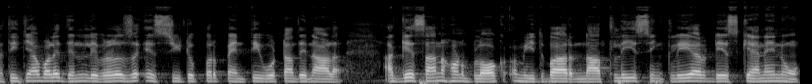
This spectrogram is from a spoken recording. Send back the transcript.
ਨਤੀਜਿਆਂ ਵਾਲੇ ਦਿਨ ਲਿਬਰਲਸ ਇਸ ਸੀਟ ਉੱਪਰ 35 ਵੋਟਾਂ ਦੇ ਨਾਲ ਅੱਗੇ ਸਨ। ਹੁਣ ਬਲਾਕ ਉਮੀਦਵਾਰ ਨਾਥਲੀ ਸਿੰਕਲੇਅਰ ਡੇਸਕੈਨੇ ਨੂੰ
